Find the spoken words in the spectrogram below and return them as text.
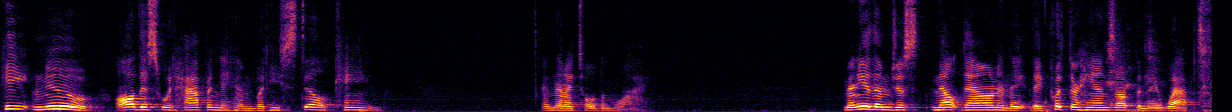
He knew all this would happen to him, but he still came. And then I told them why. Many of them just knelt down and they, they put their hands up and they wept.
